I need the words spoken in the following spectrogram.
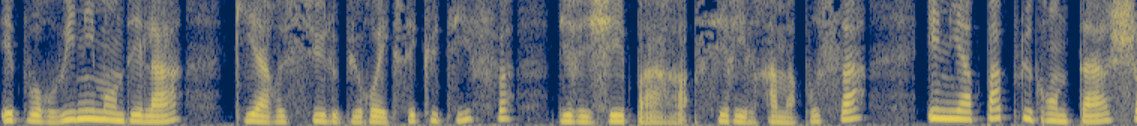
Et pour Winnie Mandela, qui a reçu le bureau exécutif dirigé par Cyril Ramaphosa, il n'y a pas plus grande tâche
